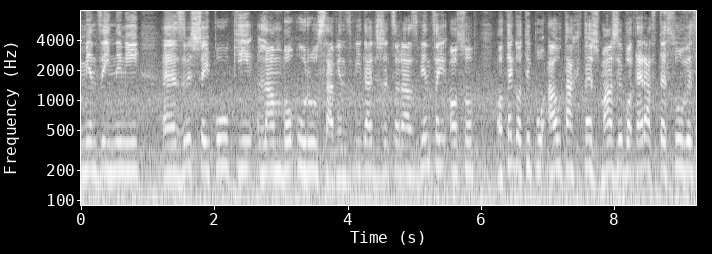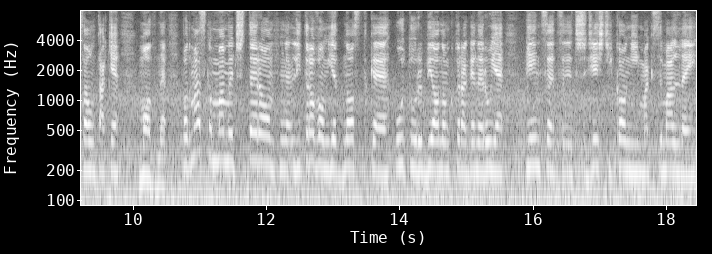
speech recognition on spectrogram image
między innymi z wyższej półki Lambo Urusa, więc widać, że coraz więcej osób o tego typu autach też marzy, bo teraz te SUVy są takie modne. Pod maską mamy 4-litrową jednostkę uturbioną, która generuje 530 koni maksymalnej,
